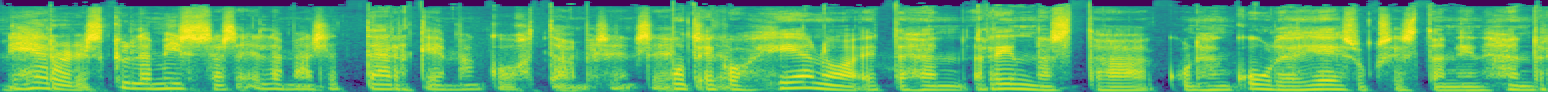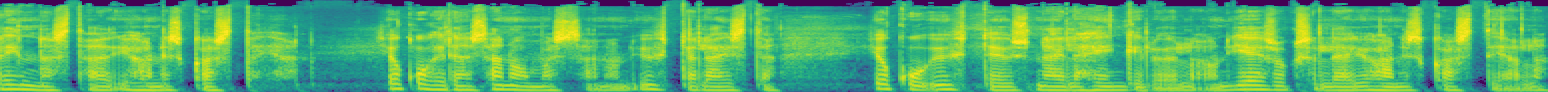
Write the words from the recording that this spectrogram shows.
niin Herodes kyllä missasi elämänsä tärkeimmän kohtaamisen. Mutta eikö hienoa, että hän rinnastaa, kun hän kuulee Jeesuksesta, niin hän rinnastaa Johannes Kastajan. Joku heidän sanomassaan on yhtäläistä. Joku yhteys näillä henkilöillä on Jeesuksella ja Johannes Kastajalla,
